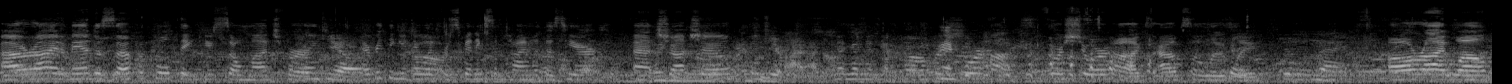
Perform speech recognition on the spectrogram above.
All right, Amanda Suffolk, thank you so much for Thank you. everything you do and for spending some time with us here at SHOT Show. Thank you. For sure, hugs. For sure, hugs, absolutely. All right, well,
